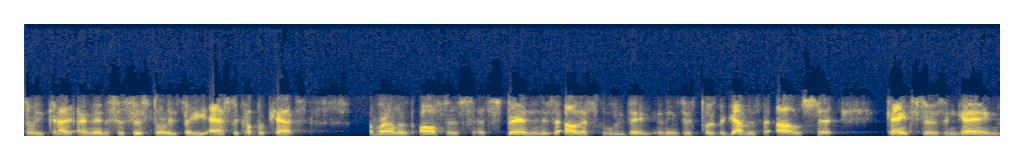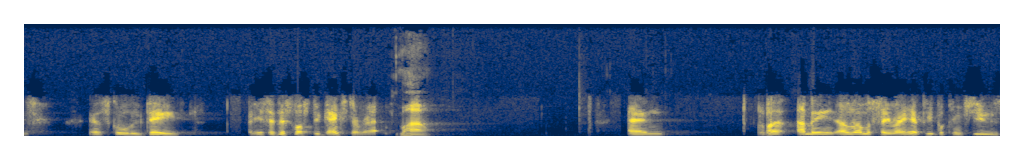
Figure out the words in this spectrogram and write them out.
so he and then this is his story. So he asked a couple of cats around his office at Spin, and he said, "Oh, that's Schoolly D." And he just put it together and said, "Oh shit, gangsters and gangs and Schoolly D." And he said, "This must be gangster rap." wow? And but I mean, I'm, I'm gonna say right here, people confuse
